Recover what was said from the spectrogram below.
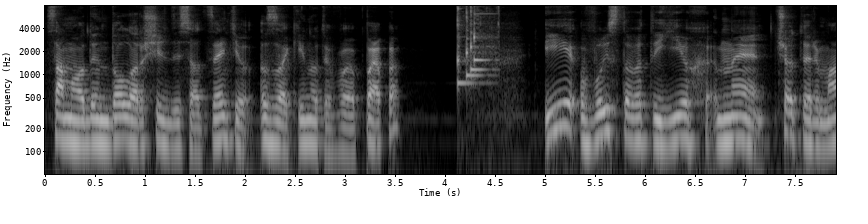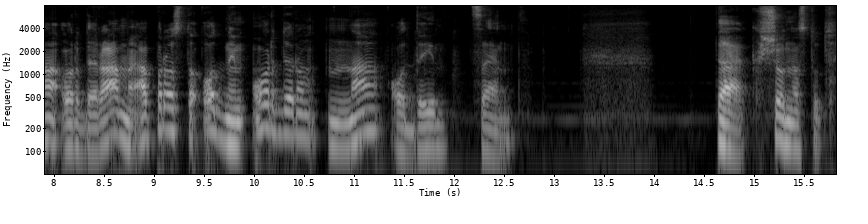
саме 1 долар 60 центів закинути в Пепе і виставити їх не чотирма ордерами, а просто одним ордером на 1 цент. Так, що в нас тут?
